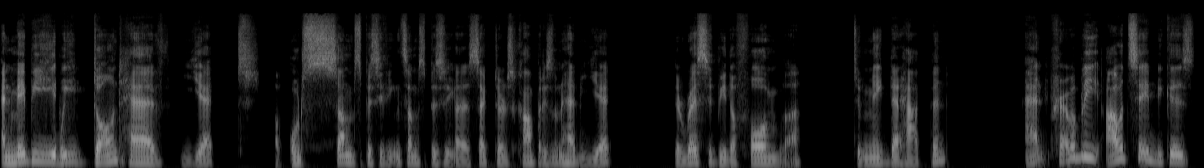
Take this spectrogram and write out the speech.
and maybe we don't have yet, or some specific in some specific uh, sectors, companies don't have yet the recipe, the formula to make that happen. And probably, I would say, because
